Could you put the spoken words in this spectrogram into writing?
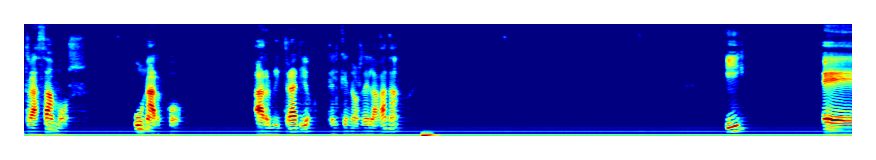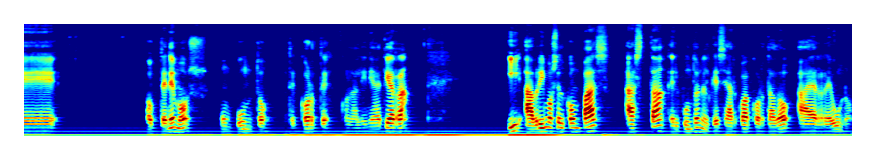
trazamos un arco arbitrario, el que nos dé la gana, y eh, obtenemos un punto de corte con la línea de tierra y abrimos el compás hasta el punto en el que ese arco ha cortado a R1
